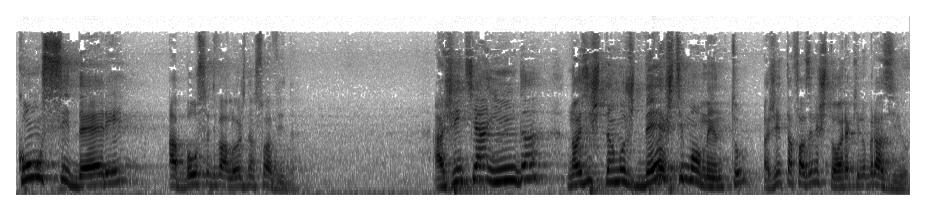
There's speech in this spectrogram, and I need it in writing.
considere a bolsa de valores na sua vida. A gente ainda, nós estamos neste momento, a gente está fazendo história aqui no Brasil,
